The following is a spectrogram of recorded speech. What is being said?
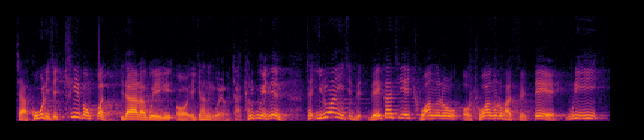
자, 그걸 이제 추위번권이다라고 얘기, 어, 얘기하는 거예요. 자, 결국에는, 자, 이러한 이제 네, 네 가지의 조항으로, 어, 조항으로 봤을 때, 우리 이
